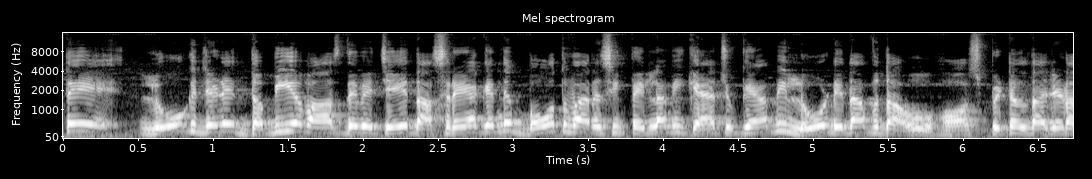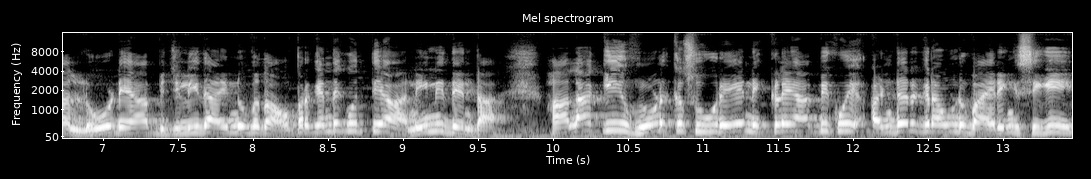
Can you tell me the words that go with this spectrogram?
ਤੇ ਲੋਕ ਜਿਹੜੇ ਦਬੀ ਆਵਾਜ਼ ਦੇ ਵਿੱਚ ਇਹ ਦੱਸ ਰਹੇ ਆ, ਕਹਿੰਦੇ ਬਹੁਤ ਵਾਰ ਅਸੀਂ ਪਹਿਲਾਂ ਵੀ ਕਹਿ ਚੁੱਕੇ ਆ ਵੀ ਲੋਡ ਇਹਦਾ ਵਧਾਓ ਹਸਪੀਟਲ ਦਾ ਜਿਹੜਾ ਲੋਡ ਆ, ਬਿਜਲੀ ਦਾ ਇਹਨੂੰ ਵਧਾਓ, ਪਰ ਕਹਿੰਦੇ ਕੋਈ ਧਿਆਨ ਹੀ ਨਹੀਂ ਦਿੰਦਾ। ਹਾਲਾਂਕਿ ਹੁਣ ਕਸੂਰ ਇਹ ਨਿਕਲਿਆ ਵੀ ਕੋਈ ਅੰਡਰਗਰਾਉਂਡ ਵਾਇਰਿੰਗ ਸੀਗੀ,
